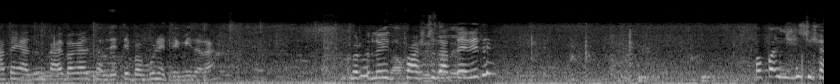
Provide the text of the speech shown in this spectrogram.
आता हे अजून काय बघायला चालले ते बघून येते मी जरा. बरोबर फास्ट जाते रे ते. पप्पा नीट घ्या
